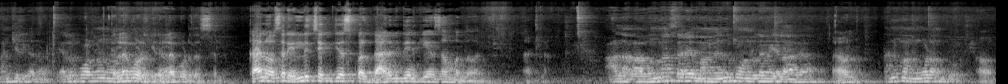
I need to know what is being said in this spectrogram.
మంచిది కదా. వెళ్ళకూడదు వెళ్ళకూడదు వెళ్ళకూడదు అసలు. కానీ ఒకసారి వెళ్ళి చెక్ చేసుకోవాలి దానికి దీనికి ఏం సంబంధం అని. అట్లా. వాళ్ళు అలా ఉన్నా సరే మనం ఎందుకు ఉండలేము ఇలాగా? అవును. అని మనం కూడా అనుకోవచ్చు. అవును.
